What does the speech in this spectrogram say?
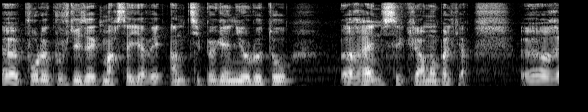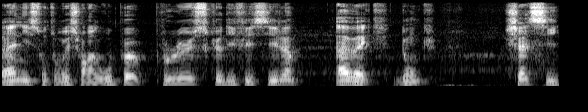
Euh, pour le coup, je disais que Marseille avait un petit peu gagné au loto. Rennes, c'est clairement pas le cas. Euh, Rennes, ils sont tombés sur un groupe euh, plus que difficile avec donc Chelsea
